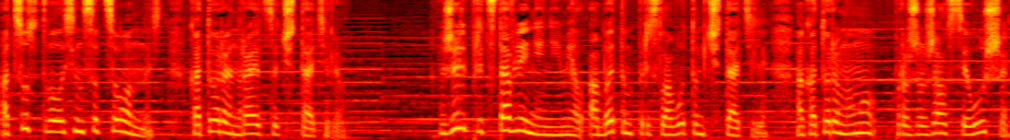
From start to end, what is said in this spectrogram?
отсутствовала сенсационность, которая нравится читателю – Жиль представления не имел об этом пресловутом читателе, о котором ему прожужжал все уши,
